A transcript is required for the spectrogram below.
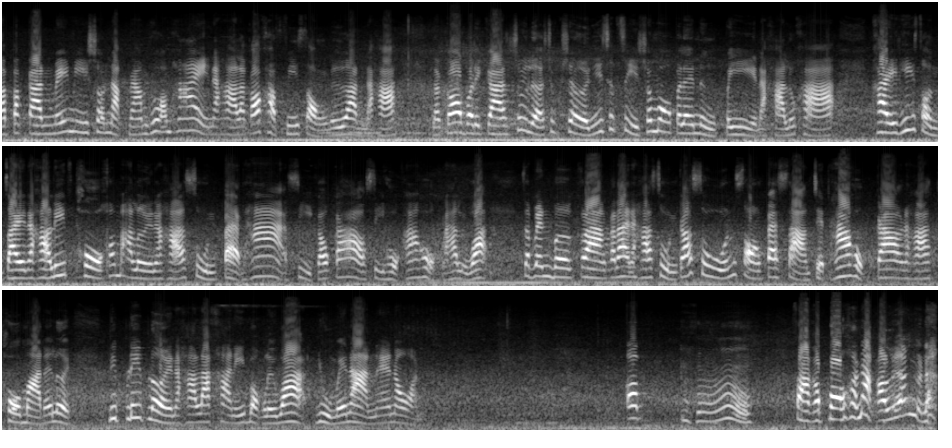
รับประกันไม่มีชนหนักน้ำท่วมให้นะคะ แล้วก็ขับฟรี 2 เดือนนะคะ แล้วก็บริการช่วยเหลือฉุกเฉิน 24 ชั่วโมงไปเลย 1 ปีนะคะ ลูกค้า ใครที่สนใจนะคะ รีบโทรเข้ามาเลยนะคะ 0854994656 นะคะ หรือว่าจะเป็นเบอร์กลางก็ได้นะคะ 0902837569 นะคะ โทรมาได้เลย รีบๆเลยนะคะ ราคานี้บอกเลยว่าอยู่ไม่นานแน่นอนอบอื้อหือฝากระโปรงเขาหนักเอาเรื่องอยู่นะ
